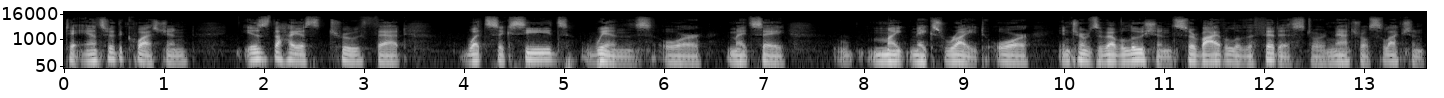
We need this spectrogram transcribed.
to answer the question is the highest truth that what succeeds wins, or you might say, might makes right, or in terms of evolution, survival of the fittest, or natural selection.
